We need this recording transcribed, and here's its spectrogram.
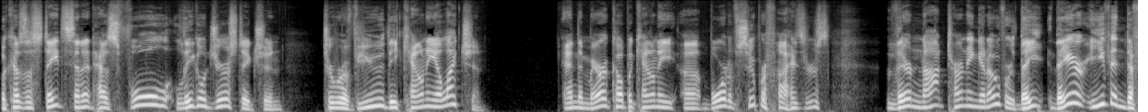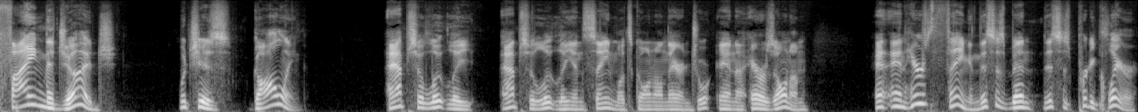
because the state Senate has full legal jurisdiction to review the county election. And the Maricopa County uh, Board of Supervisors, they're not turning it over. They they are even defying the judge, which is galling absolutely, absolutely insane what's going on there in in uh, Arizona. And, and here's the thing, and this has been this is pretty clear.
